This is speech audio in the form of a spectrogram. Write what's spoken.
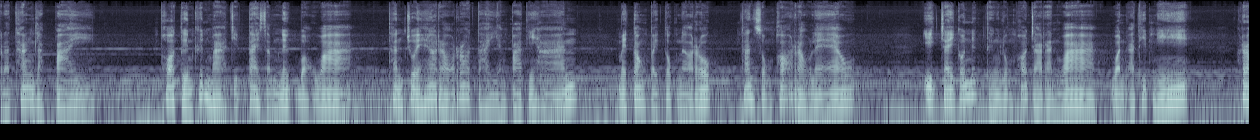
กระทั่งหลับไป พอตื่นขึ้นมาจิตใต้สำนึกบอกว่า ท่านช่วยให้เรารอดตายอย่างปาฏิหาริย์ไม่ต้องไปตกนรก ท่านสงเคราะห์เราแล้ว อีกใจก็นึกถึงหลวงพ่อจารันว่าวันอาทิตย์นี้ เรา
